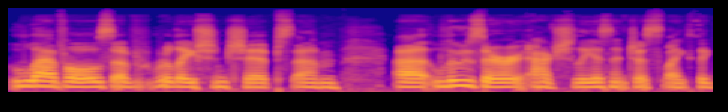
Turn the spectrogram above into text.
levels of relationships. Um, uh, loser actually isn't just like the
